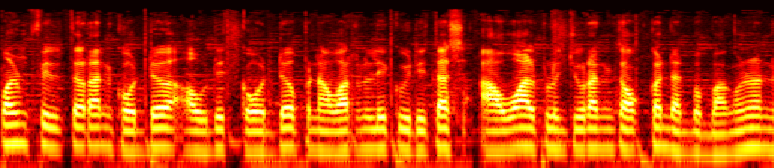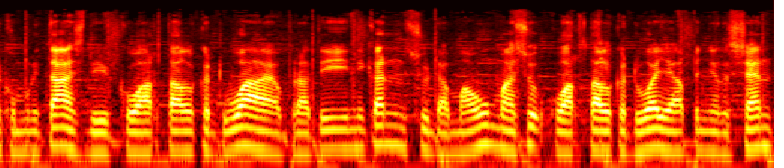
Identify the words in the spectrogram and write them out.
pemfilteran kode audit kode penawaran likuiditas awal peluncuran token dan pembangunan komunitas di kuartal kedua berarti ini kan sudah mau masuk kuartal kedua ya penyelesaian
